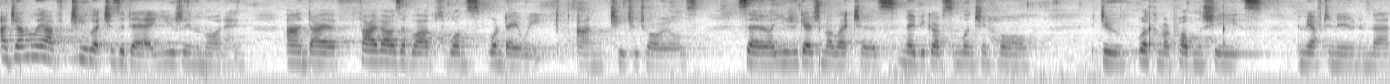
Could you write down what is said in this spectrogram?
I generally have two lectures a day, usually in the morning, and I have five hours of labs once one day a week and two tutorials. So I usually go to my lectures, maybe grab some lunch in hall, do work on my problem sheets in the afternoon, and then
